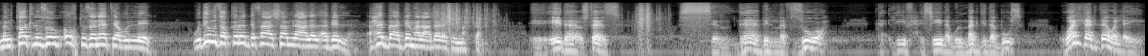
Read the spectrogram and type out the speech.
من قتل زوج أخته زناتي أبو الليل. ودي مذكرة دفاع شاملة على الأدلة. أحب أقدمها لعدالة المحكمة. إيه ده يا أستاذ؟ السرداب المفزوع تأليف حسين أبو المجد دبوس والدك ده ولا إيه؟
